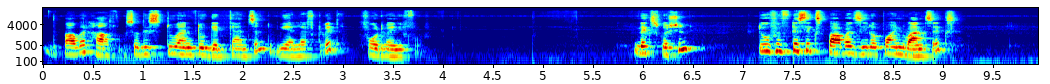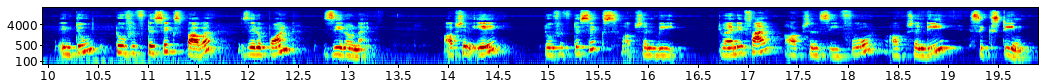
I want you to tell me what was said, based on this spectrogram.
the power half. So this 2 and 2 get cancelled. We are left with 424. Next question. 256 power 0.16 into 256 power 0.09. Option A 256, option B 25, option C 4, option D 16.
